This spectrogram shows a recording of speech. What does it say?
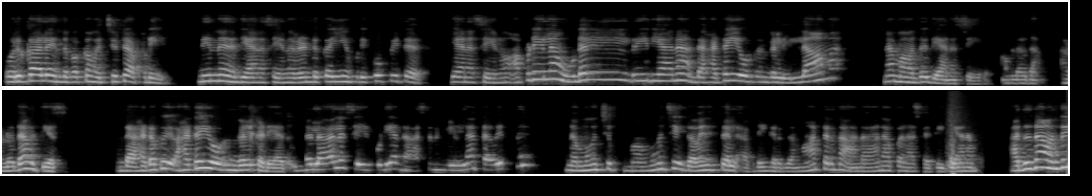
ஒரு காலை இந்த பக்கம் வச்சுட்டு அப்படி நின்னு தியானம் செய்யணும். ரெண்டு கையும் இப்படி கூப்பிட்டு தியானம் செய்யணும். அப்படியெல்லாம் உடல் ரீதியான அந்த ஹட யோகங்கள் இல்லாம நம்ம வந்து தியானம் செய்யறோம். அவ்வளவுதான். அவ்வளவுதான் வித்தியாசம். இந்த ஹட ஹடயோகங்கள் கிடையாது. உடலால செய்யக்கூடிய அந்த ஆசனங்கள் எல்லாம் தவிர்த்து இந்த மூச்சு மூச்சை கவனித்தல் அப்படிங்கறத மாத்திரம் தான் அந்த ஆனாபானசதி தியானம். அதுதான் வந்து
